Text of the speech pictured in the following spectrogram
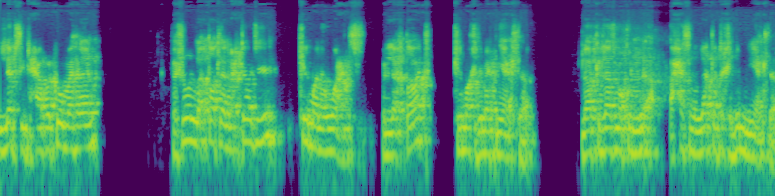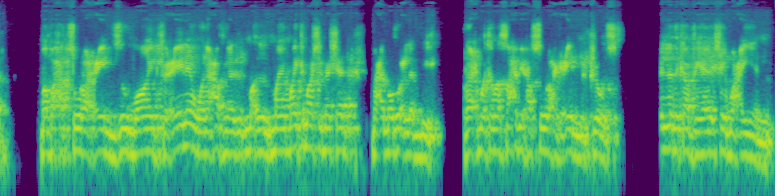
اللبس يتحركون مثلا. فشنو اللقطات اللي أنا محتاجها؟ كل ما نوعت في اللقطات كل ما خدمتني أكثر. لكن لازم اكون أحس إن اللقطة تخدمني أكثر. ما بحط صورة عين زوم وايد في عينه وأنا عارف ما يتماشى المشهد مع الموضوع اللي أبيه رايح مؤتمر صحفي يحط صورة حق عين كلوز إلا إذا كان فيها شيء معين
